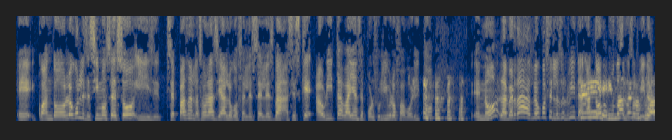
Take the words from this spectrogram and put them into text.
eh, cuando luego les decimos eso y se pasan las horas, ya luego se les, se les va. Así es que ahorita váyanse por su libro favorito, eh, ¿no? La verdad, luego se les olvida, a todo el mundo se nos olvida.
